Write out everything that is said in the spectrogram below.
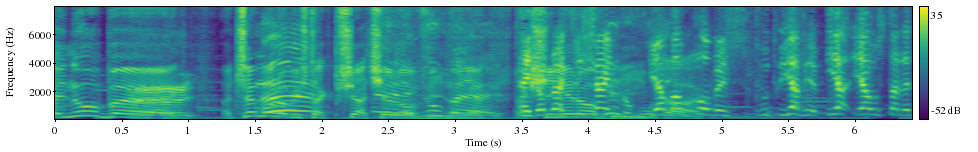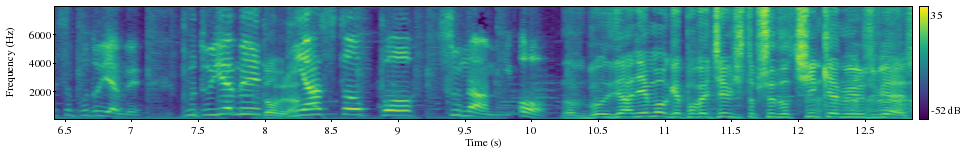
Ej, Nubek! A czemu Ej! robisz tak przyjacielowi? Ej, No nie, Nubek! tak się nie dobra, dzisiaj robi. ja mam Tak. pomysł, ja wiem, ja, ja ustalę co budujemy. Budujemy Dobra. miasto po tsunami, o! No bo ja nie mogę, powiedziałem ci to przed odcinkiem i już wiesz.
